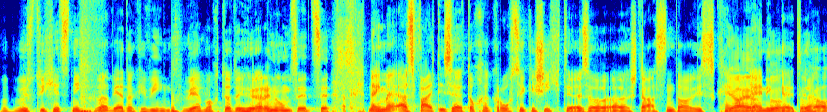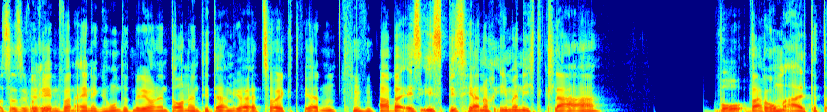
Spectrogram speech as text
wüsste ich jetzt nicht, wer da gewinnt. wer macht da die höheren Umsätze? Nein, ich meine, Asphalt ist ja doch eine große Geschichte. Also äh, Straßenbau ist keine ja, ja, Kleinigkeit. Durch, durchaus. Also wir okay. reden von einigen hundert Millionen Tonnen, die da im Jahr erzeugt werden. Mhm. Aber es ist bisher noch immer nicht klar, wo, warum altert,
